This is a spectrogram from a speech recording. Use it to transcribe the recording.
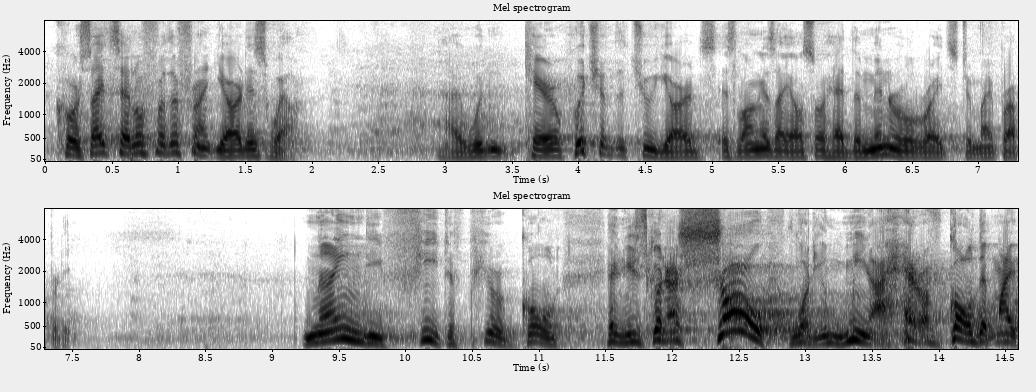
Of course, I'd settle for the front yard as well. I wouldn't care which of the two yards as long as I also had the mineral rights to my property. 90 feet of pure gold, and he's going to show. What do you mean, a head of gold, that my,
